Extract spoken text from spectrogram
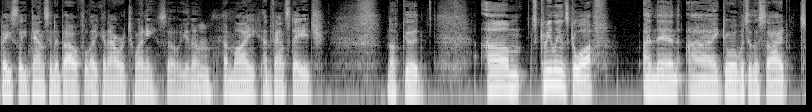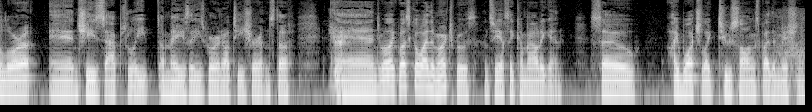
basically dancing about for like an hour twenty. So you know, at my advanced age, not good. Um, so chameleons go off, and then I go over to the side to Laura, and she's absolutely amazed that he's wearing our T-shirt and stuff. And we're like, let's go by the merch booth and see if they come out again. So I watched like two songs by the Mission.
